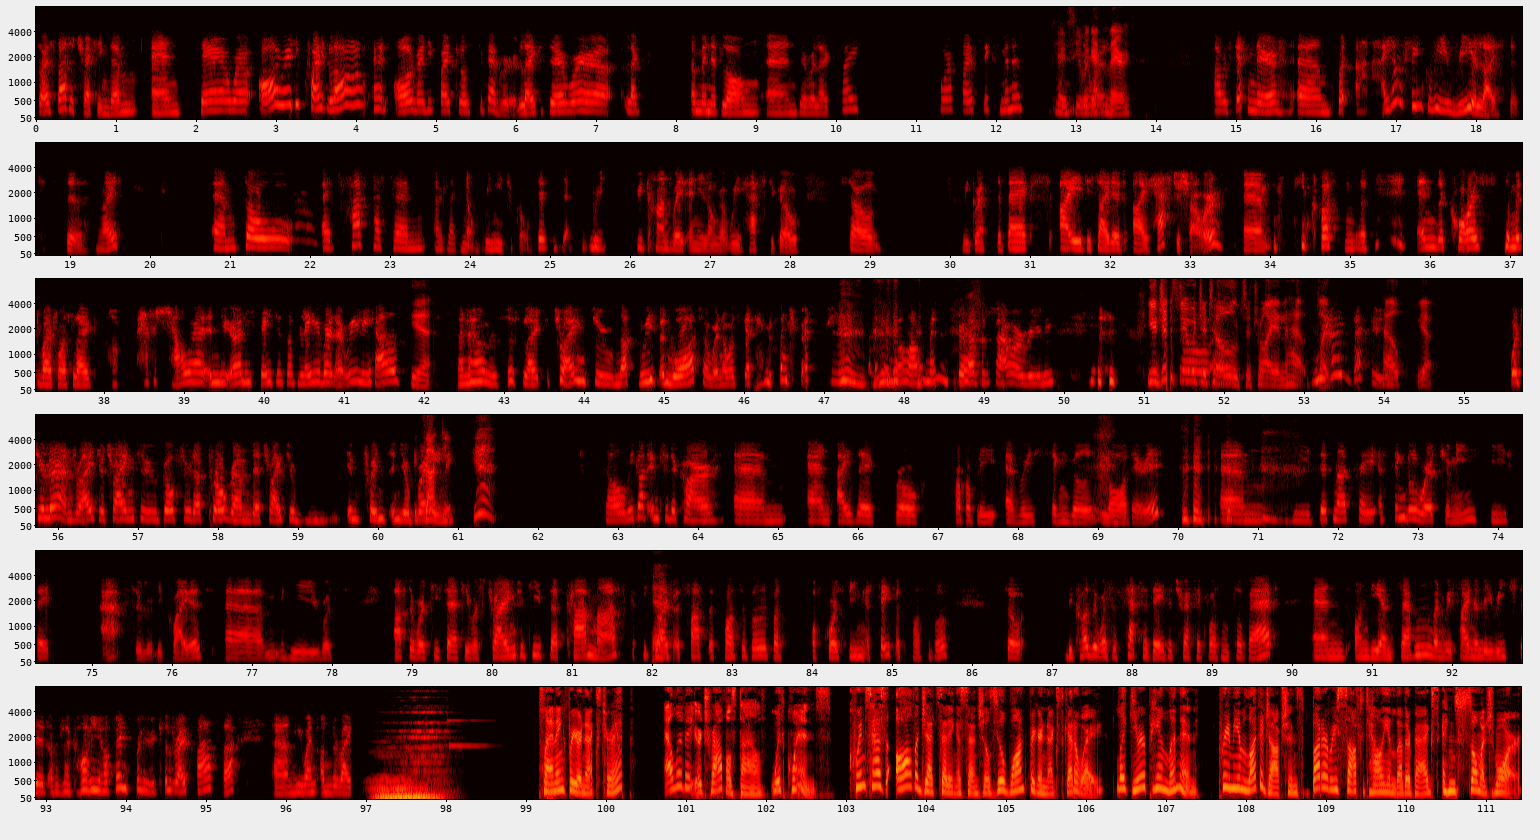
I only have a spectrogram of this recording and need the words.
So I started tracking them, and they were already quite long and already quite close together. Like they were like a minute long, and they were like five, four, five, six minutes. Okay, so you were They getting in- there. I was getting there, um, but I- I don't think we realized it still, right? Um, so at half past ten, I was like, no, we need to go. This, this- we we can't wait any longer. We have to go. So we grabbed the bags. I decided I have to shower um, because in the in the course the midwife was like, oh, have a shower in the early stages of labor. That really helps. Yeah. And I was just like trying to not breathe in water when I was getting contractions. I don't know how I managed to have a shower really. you just do what you're uh, told to try and help, like yeah, exactly. help. Yeah. What you learned, right? You're trying to go through that program that try to imprint in your brain. Exactly. Yeah. So we got into the car, um, and Isaac broke probably every single law there is. Um, he did not say a single word to me. He stayed absolutely quiet. Um, he was afterwards. He said he was trying to keep that calm mask, Yeah. drive as fast as possible, but of course being as safe as possible. So because it was a Saturday, the traffic wasn't so bad, And on the N7, when we finally reached it, I was like, oh yeah, thankfully we can drive faster. Um, he went on the right. Planning for your next trip? Elevate your travel style with Quince. Quince has all the jet setting essentials you'll want for your next getaway, like European linen, premium luggage options, buttery soft Italian leather bags, and so much more.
